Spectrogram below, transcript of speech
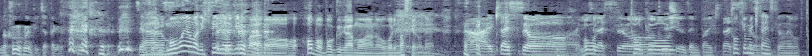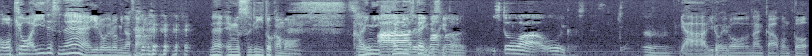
今、ふんふんって言っちゃったけど。いや、あの、桃山で来ていただければ、あの、ほほぼ僕がもう、あの、おごりますけどね。ああ、行きたいっすよ。行きたいっすよ。東京九州全般行きたいっすよ。東京も行きたいんですけどね、僕東京はいいですね。いろいろ皆さん。ね、M3 とかも。買いに、買いに行きたいんですけど。まあ人は多いかもしれないですけど。うん。いやー、いろいろ、なんか、本当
